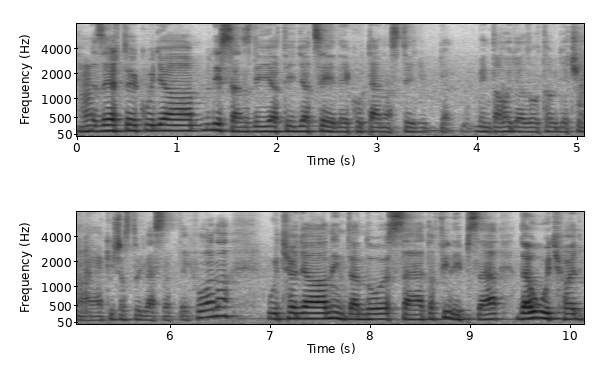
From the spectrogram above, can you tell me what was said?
hmm. ezért ők ugye a licenszdíjat így a CD-k után azt így, mint ahogy azóta ugye csinálják is, azt úgy leszették volna. Úgyhogy a Nintendo összeállt a philips de úgy, hogy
